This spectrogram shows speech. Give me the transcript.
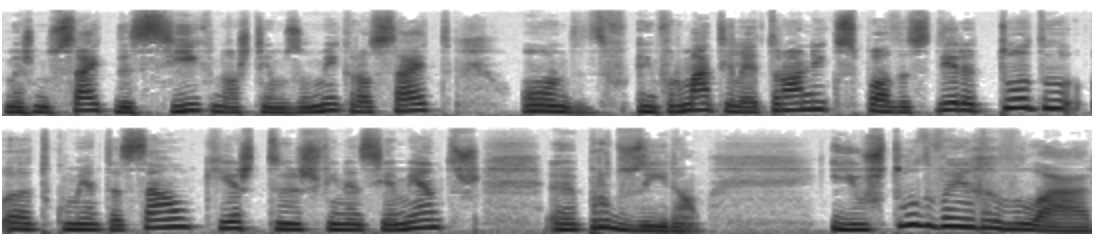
mas no site da SIG nós temos um microsite onde, em formato eletrónico, se pode aceder a toda a documentação que estes financiamentos uh, produziram. E o estudo vem revelar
